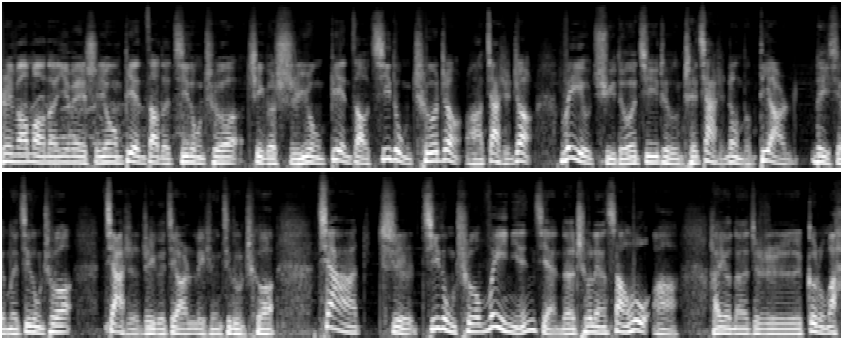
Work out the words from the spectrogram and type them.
驶王某呢，因为使用变造的机动车，这个使用变造机动车证啊驾驶证，未有取得机动车驾驶证等第二类型的机动车驾驶这个第二类型机动车，驾驶机动车未年检的车辆上路啊，还有呢就是各种吧，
